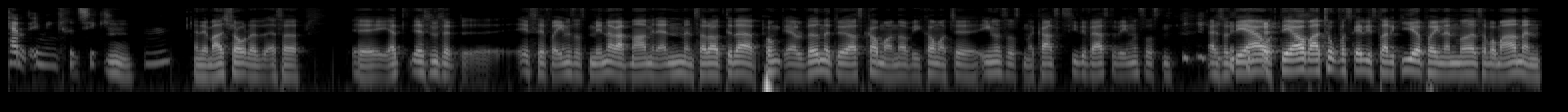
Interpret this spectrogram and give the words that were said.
kant i min kritik. Mm. Mm. Men det er meget sjovt, at altså, øh, jeg, jeg synes, at øh, SF og Enhedslisten minder ret meget om hinanden, men så er der jo det der punkt, jeg vil ved med, at det også kommer, når vi kommer til Enhedslisten, og Karl skal sige det værste ved Enhedslisten. Altså, det er, jo, det er jo bare to forskellige strategier på en eller anden måde, altså hvor meget man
